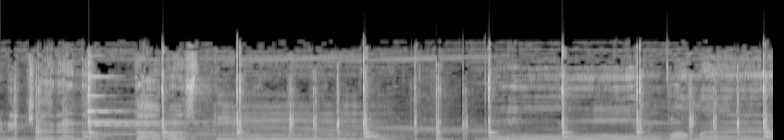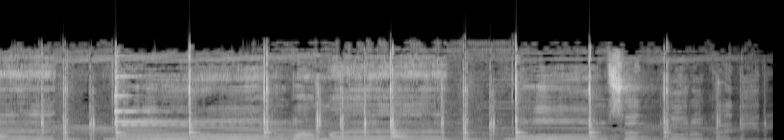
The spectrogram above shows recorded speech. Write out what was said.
திருவடி சரணம் தவஸ்து. ஓம் வம ஓம் வம ஓம் சத்குரு கதிரி.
